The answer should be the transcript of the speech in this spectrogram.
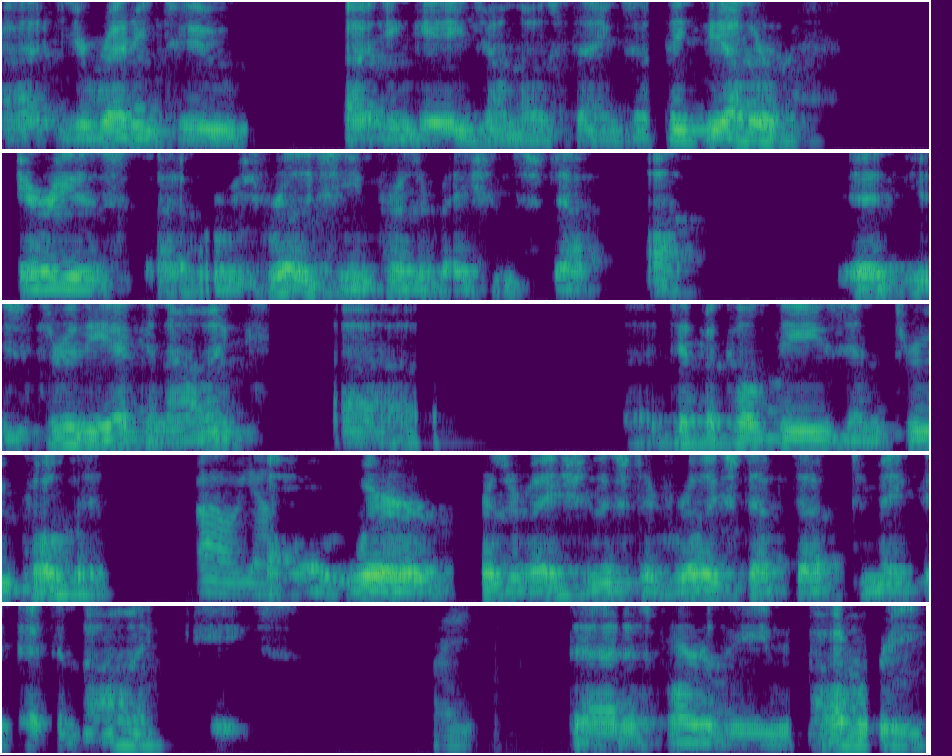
uh, you're ready to uh, engage on those things. I think the other areas uh, where we've really seen preservation step up is through the economic uh, uh, difficulties and through COVID. Oh, yeah. Uh, where preservationists have really stepped up to make the economic case. Right. That as part of the recovery,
